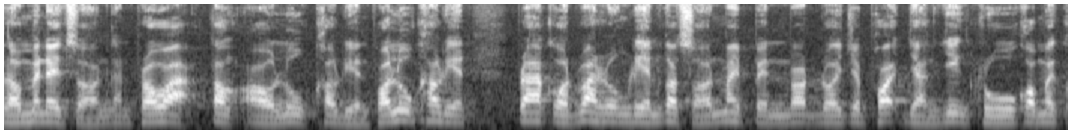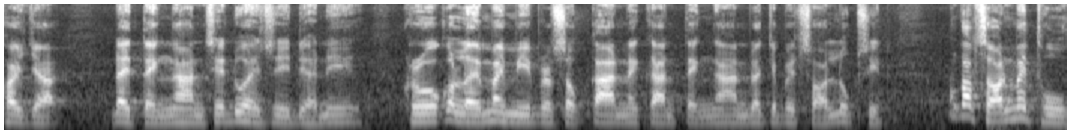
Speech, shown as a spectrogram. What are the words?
เราไม่ได้สอนกัน เพราะว่าต้องเอาลูกเข้าเรียนพอลูกเข้าเรียน ปรากฏว่าโรงเรียนก็สอนไม่เป็นโดยเฉพาะอย่างยิ่งครูก็ไม่ค่อยจะได้แต่งงานเสียด้วยสิเดี๋ยวนี้ ครูก็เลยไม่มีประสบการณ์ในการแต่งงานเราจะไปสอนลูกศิษย์มันก็สอนไม่ถูก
